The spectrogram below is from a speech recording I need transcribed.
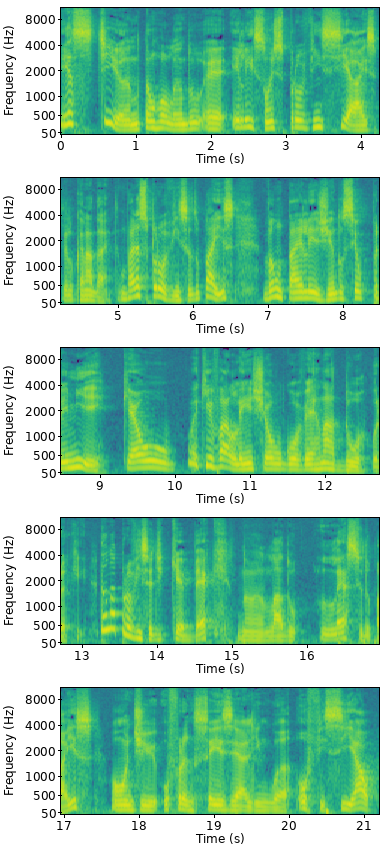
Este ano estão rolando é, eleições provinciais pelo Canadá. Então, várias províncias do país vão estar tá elegendo o seu premier, que é o, o equivalente ao governador por aqui. Então, na província de Quebec, no lado leste do país, onde o francês é a língua oficial,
